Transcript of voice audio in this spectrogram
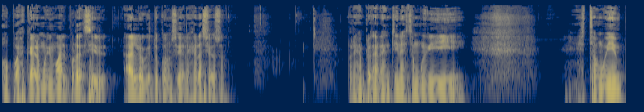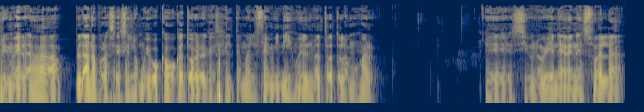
O puedes caer muy mal por decir algo que tú consideres gracioso. Por ejemplo, en Argentina está muy está muy en primera plana, por así decirlo, muy boca a boca todo lo que es el tema del feminismo y el maltrato a la mujer. Eh, si uno viene de Venezuela,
